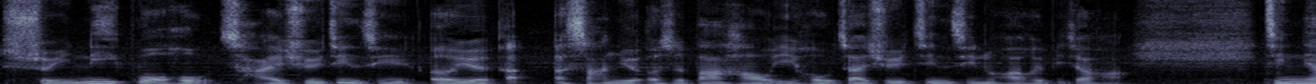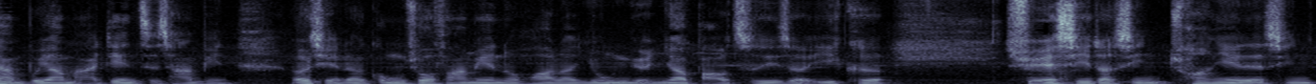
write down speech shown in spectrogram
水逆过后才去进行，二月呃呃三月二十八号以后再去进行的话会比较好，尽量不要买电子产品，而且呢，工作方面的话呢，永远要保持着一颗。学习的心，创业的心，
